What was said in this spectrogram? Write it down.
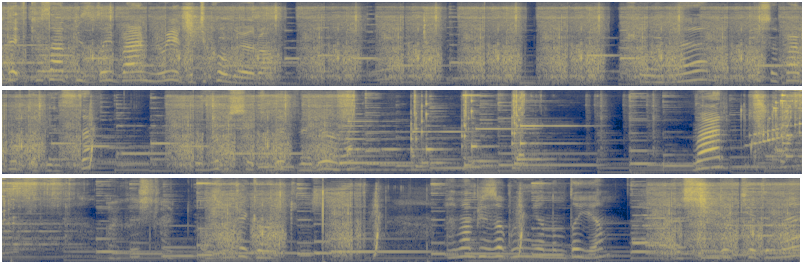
Bir de iki saat pizzayı vermiyor ya gıcık oluyorum. Sefer burada birisi hızlı bir şekilde veriyorum. Ver. Arkadaşlar az önce gördünüz. Hemen pizza Queen yanındayım. E, Şimdi kedime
